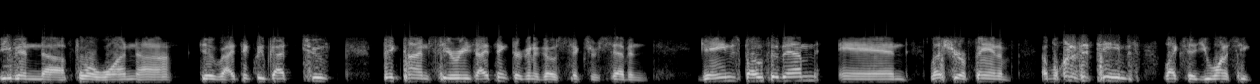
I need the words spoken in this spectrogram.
even uh, 4-1. Uh, I think we've got two big time series. I think they're going to go six or seven games, both of them. And unless you're a fan of, of one of the teams, like I said, you want to see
